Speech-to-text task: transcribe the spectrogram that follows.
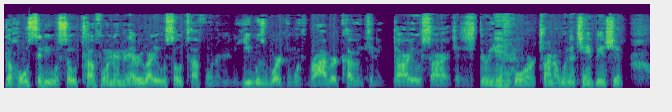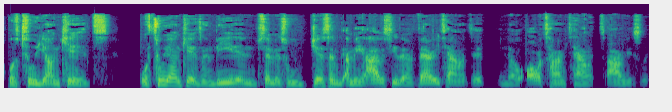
the whole city was so tough on him, and everybody was so tough on him, and he was working with Robert Covington and Dario Saric as three yeah. and four, trying to win a championship with two young kids, with two young kids, Embiid and Simmons, who just I mean, obviously they're very talented, you know, all time talents, obviously,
